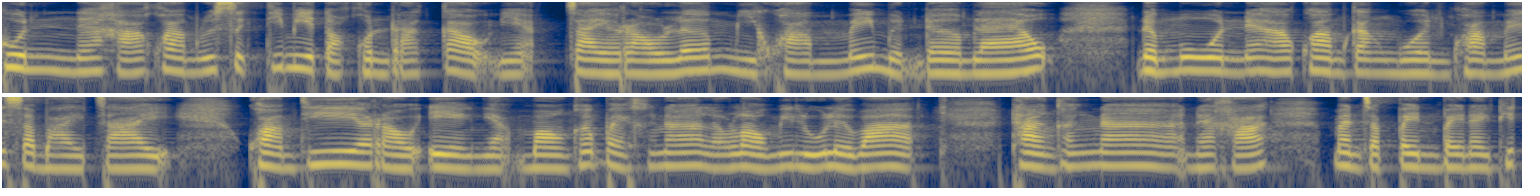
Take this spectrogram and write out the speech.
คุณนะคะความรู้สึกที่มีต่อคนรักเก่าเนี่ยใจเราเริ่มมีความไม่เหมือนเดิมแล้วเดอะมูนนะคะความกังวลความไม่สบายใจ ความที่เราเองเนี่ยมองข้างไปข้างหน้าแล้วเราไม่รู้เลยว่า ทางข้างหน้านะคะ มันจะเป็นไปในทิศ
